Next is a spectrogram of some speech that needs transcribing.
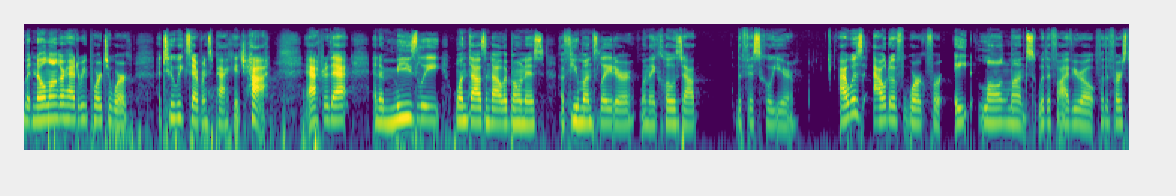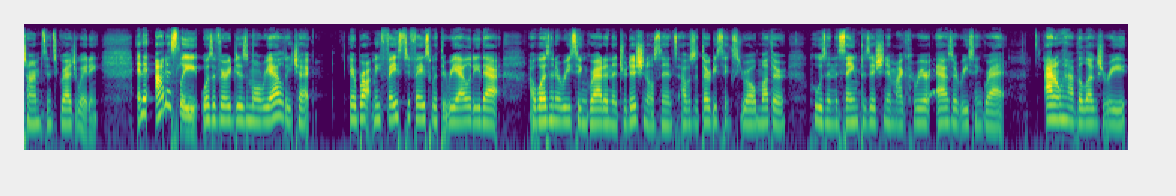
But no longer had to report to work, a two week severance package. Ha! After that, and a measly $1,000 bonus a few months later when they closed out the fiscal year. I was out of work for eight long months with a five year old for the first time since graduating. And it honestly was a very dismal reality check. It brought me face to face with the reality that I wasn't a recent grad in the traditional sense. I was a 36 year old mother who was in the same position in my career as a recent grad. I don't have the luxury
